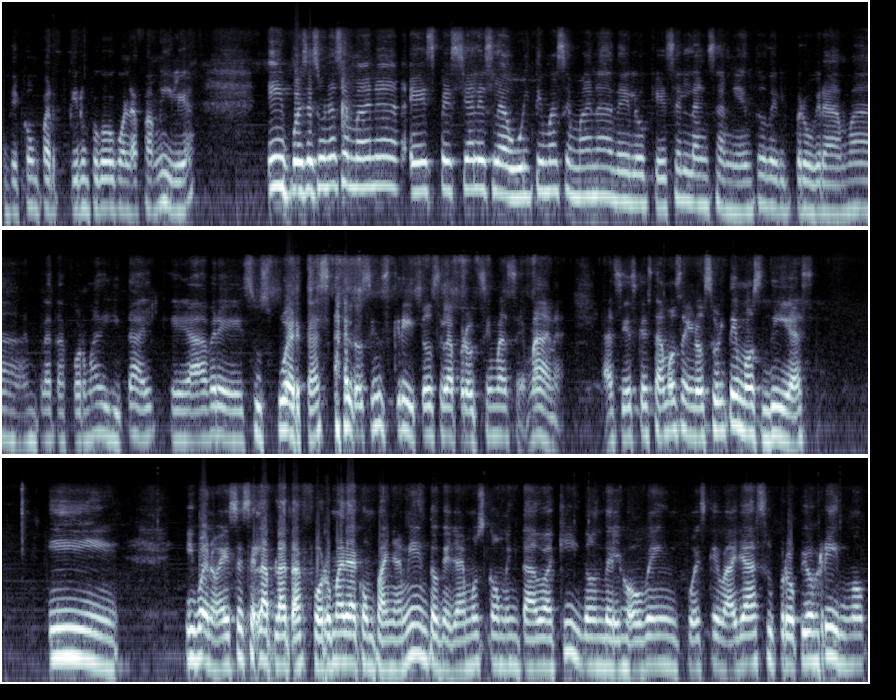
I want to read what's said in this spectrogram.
de compartir un poco con la familia. Y pues es una semana especial, es la última semana de lo que es el lanzamiento del programa en plataforma digital que abre sus puertas a los inscritos la próxima semana. Así es que estamos en los últimos días. Y, y bueno, esa es la plataforma de acompañamiento que ya hemos comentado aquí, donde el joven pues que vaya a su propio ritmo,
